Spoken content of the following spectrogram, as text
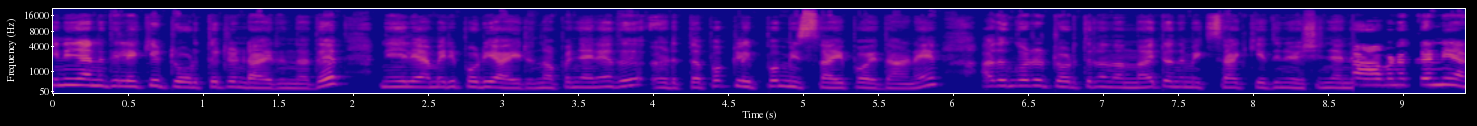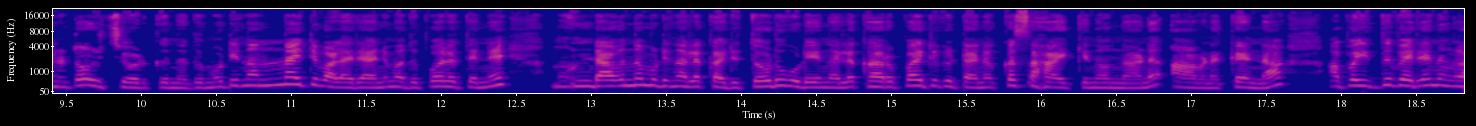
ഇനി ഞാൻ ഇതിലേക്ക് ഇട്ട് കൊടുത്തിട്ടുണ്ടായിരുന്നത് നീലയാമരി പൊടി ആയിരുന്നു അപ്പോൾ ഞാനത് എടുത്തപ്പോൾ ക്ലിപ്പ് മിസ്സായി പോയതാണ്. അതും കൂടെ ഇട്ട് കൊടുത്തിട്ട് നന്നായിട്ടൊന്ന് മിക്സ് ആക്കിയതിന് ശേഷം ഞാൻ ആവണക്കെണ്ണയാണ് കേട്ടോ ഒഴിച്ചു കൊടുക്കുന്നത്. മുടി നന്നായിട്ട് വളരാനും അതുപോലെ തന്നെ ഉണ്ടാവുന്ന മുടി നല്ല കരുത്തോടു കൂടി നല്ല കറുപ്പായിട്ട് കിട്ടാനൊക്കെ സഹായിക്കുന്ന ഒന്നാണ് ആവണക്കെണ്ണ. അപ്പോൾ ഇതുവരെ നിങ്ങൾ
